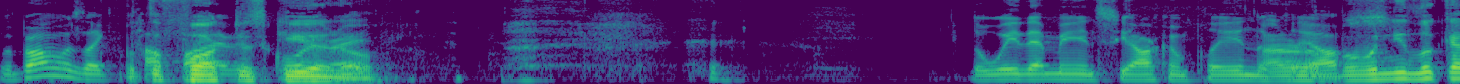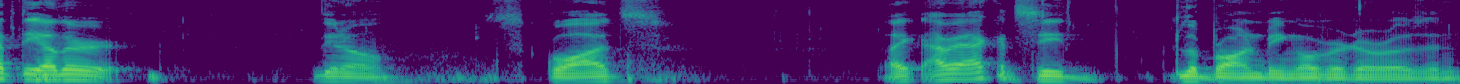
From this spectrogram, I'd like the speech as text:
LeBron was like What top the fuck does in scoring, Kia right? know? The way that man Siakam played in the I don't playoffs. know, but when you look at the other, you know, squads, like I mean, I could see LeBron being over DeRozan.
